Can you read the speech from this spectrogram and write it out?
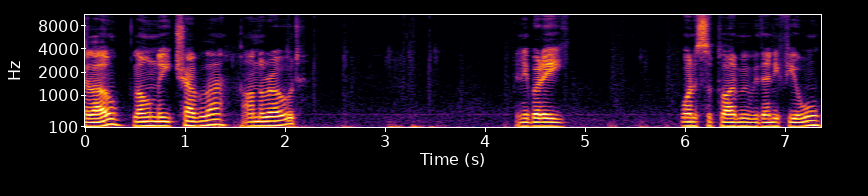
Hello, lonely traveller on the road? Anybody want to supply me with any fuel?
